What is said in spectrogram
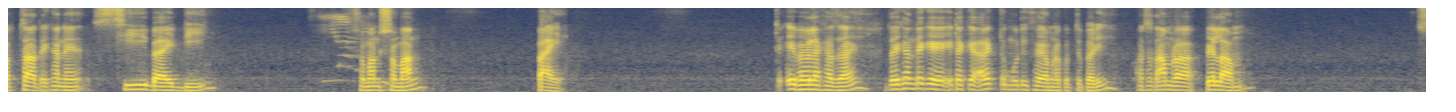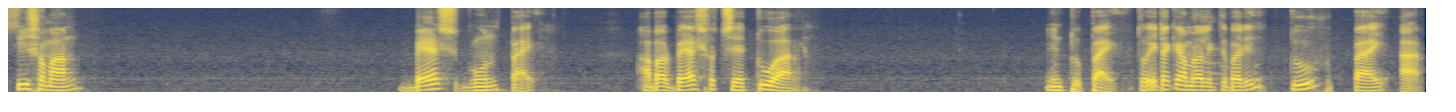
অর্থাৎ এখানে সি বাই ডি সমান সমান পাই। তো এভাবে লেখা যায়। তো এখান থেকে এটাকে আরেকটু মডিফাই আমরা করতে পারি। অর্থাৎ আমরা পেলাম সি সমান ব্যাস গুণ পাই। আবার ব্যাস হচ্ছে টু আর ইন্টু পাই। তো এটাকে আমরা লিখতে পারি টু পাই আর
